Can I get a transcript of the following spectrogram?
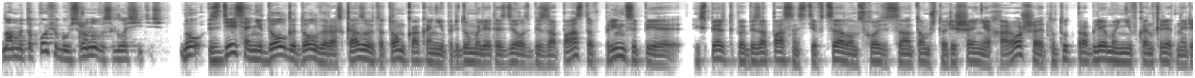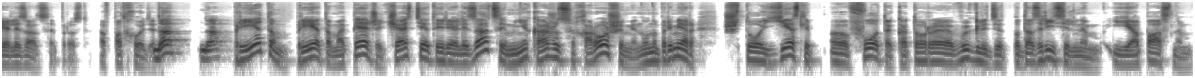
Нам это пофигу, все равно вы согласитесь. Ну, здесь они долго-долго рассказывают о том, как они придумали это сделать безопасно. В принципе, эксперты по безопасности в целом сходятся на том, что решение хорошее, но тут проблема не в конкретной реализации просто, а в подходе. Да, да. При этом, при этом, опять же, части этой реализации мне кажутся хорошими. Ну, например, что если э, фото, которое выглядит подозрительным и опасным,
